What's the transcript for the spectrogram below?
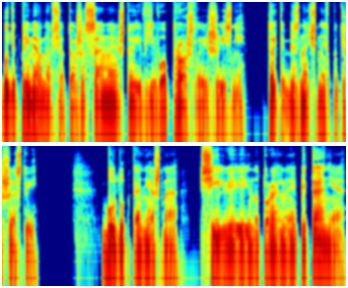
Будет примерно все то же самое, что и в его прошлой жизни, только без ночных путешествий. Будут, конечно, Сильвия и натуральное питание,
